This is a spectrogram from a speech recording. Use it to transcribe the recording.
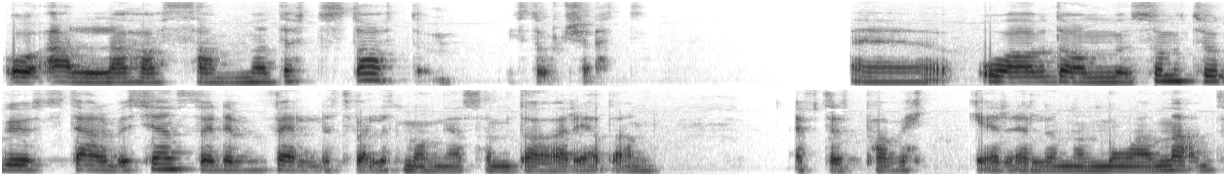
och alla har samma dödsdatum i stort sett. Eh, och av de som tog ut till arbetstjänst så är det väldigt, väldigt många som dör redan efter ett par veckor eller någon månad.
